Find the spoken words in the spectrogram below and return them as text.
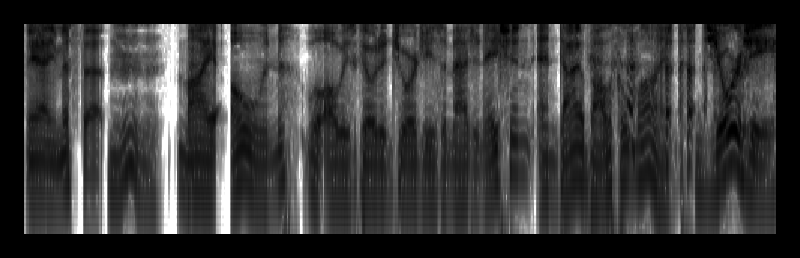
Yeah, you missed that. Mm. My own will always go to Georgie's imagination and diabolical mind. Georgie.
